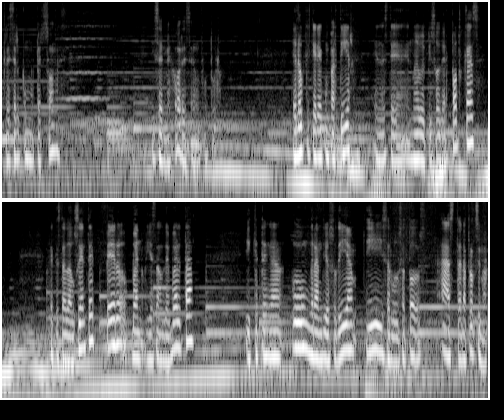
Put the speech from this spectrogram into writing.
a crecer como personas y ser mejores en un futuro. Es lo que quería compartir este nuevo episodio del podcast. Sé que he estado ausente, pero bueno, ya estamos de vuelta. Y que tengan un grandioso día y saludos a todos. Hasta la próxima.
